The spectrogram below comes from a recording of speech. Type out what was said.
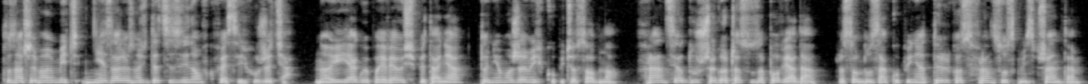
To znaczy mamy mieć niezależność decyzyjną w kwestii ich użycia. No i jakby pojawiały się pytania, to nie możemy ich kupić osobno. Francja od dłuższego czasu zapowiada, że są do zakupienia tylko z francuskim sprzętem,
